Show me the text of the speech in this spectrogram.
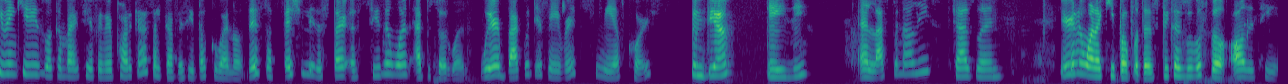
Cuban cuties, welcome back to your favorite podcast, El Cafecito Cubano. This is officially the start of season one, episode one. We're back with your favorites, me, of course, Cynthia, Daisy, and last but not least, Jaslyn. you're gonna want to keep up with us because we will spill all the tea,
